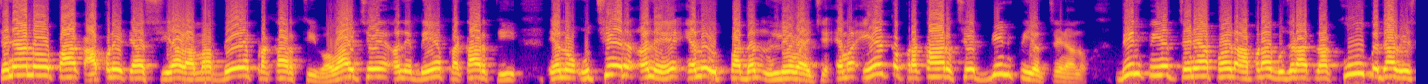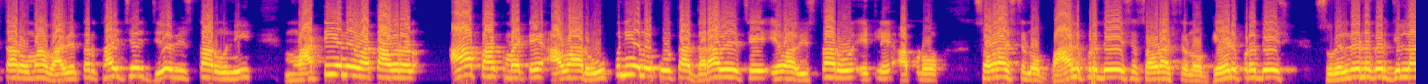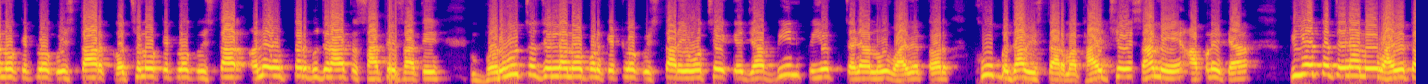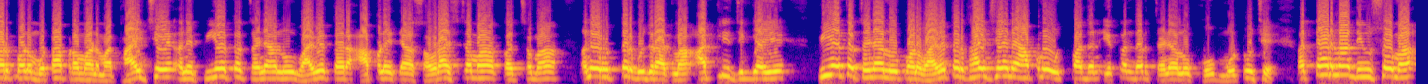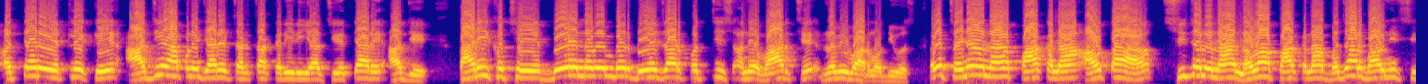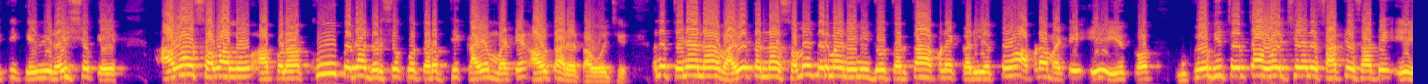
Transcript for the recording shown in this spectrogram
ચણાનો પાક આપણે ત્યાં શિયાળામાં બે પ્રકારથી વવાય છે અને બે પ્રકારથી એનો ઉછેર અને એનું ઉત્પાદન લેવાય છે. એમાં એક પ્રકાર છે બિનપિયત ચણાનો. બિનપિયત ચણા પણ આપણા ગુજરાતના ખૂબ બધા વિસ્તારોમાં વાવેતર થાય છે. જે વિસ્તારોની માટી અને વાતાવરણ આ પાક માટે આવા રૂપની અનુકૂળતા ધરાવે છે એવા વિસ્તારો એટલે આપણો સૌરાષ્ટ્રનો ભાલ પ્રદેશ સૌરાષ્ટ્રનો ઘેડ પ્રદેશ સુરેન્દ્રનગર જિલ્લાનો કેટલોક વિસ્તાર, કચ્છનો કેટલોક વિસ્તાર અને ઉત્તર ગુજરાત સાથે સાથે ભરૂચ જિલ્લાનો પણ કેટલોક વિસ્તાર એવો છે કે જ્યાં બિનપિયત ચણાનું વાવેતર ખૂબ બધા વિસ્તારમાં થાય છે. સામે આપણે ત્યાં પિયત ચણાનું વાવેતર પણ મોટા પ્રમાણમાં થાય છે અને પિયત ચણાનું વાવેતર આપણે ત્યાં સૌરાષ્ટ્રમાં, કચ્છમાં અને ઉત્તર ગુજરાતમાં આટલી જગ્યાએ પિયત ચણાનું પણ વાવેતર થાય છે અને આપણું ઉત્પાદન એકંદર ચણાનું ખૂબ મોટું છે. અત્યારના દિવસોમાં અત્યારે એટલે કે આજે આપણે જ્યારે ચર્ચા કરી રહ્યા છીએ ત્યારે આજે તારીખ છે બે નવેમ્બર બે અને વાર છે રવિવારનો દિવસ. હવે ચણાના પાકના આવતા સિઝનના નવા પાકના બજાર ભાવની સ્થિતિ કેવી રહી શકે આવા સવાલો આપણા ખૂબ બધા દર્શકો તરફથી કાયમ માટે આવતા રહેતા હોય છે. અને ચણાના વાવેતરના સમય દરમિયાન એની જો ચર્ચા આપણે કરીએ તો આપણા માટે એ એક ઉપયોગી ચર્ચા હોય છે અને સાથે સાથે એ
